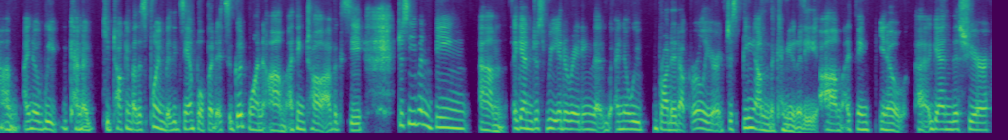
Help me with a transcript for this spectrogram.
um, I know we kind of keep talking about this point, but example, but it's a good one. Um, I think child advocacy, just even being um, again, just reiterating that I know we brought it up earlier, just being out in the community. Um, I think you know again this year.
